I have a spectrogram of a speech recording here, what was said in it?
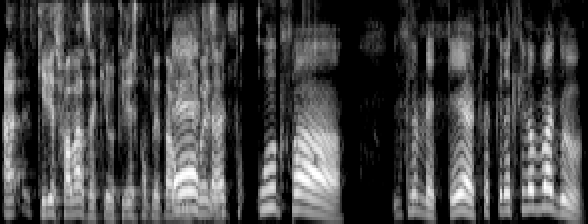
ah, querias falar, Zaqueu? Querias completar alguma É, coisa? desculpa intrometer, só queria tirar uma dúvida.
